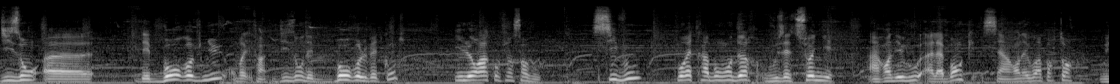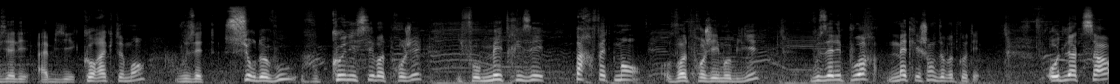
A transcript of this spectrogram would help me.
disons, euh, des beaux revenus, enfin disons des beaux relevés de compte, il aura confiance en vous. Si vous, pour être un bon vendeur, vous êtes soigné, un rendez-vous à la banque, c'est un rendez-vous important. Vous y allez habiller correctement, vous êtes sûr de vous, vous connaissez votre projet, il faut maîtriser parfaitement votre projet immobilier, vous allez pouvoir mettre les chances de votre côté. Au-delà de ça,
